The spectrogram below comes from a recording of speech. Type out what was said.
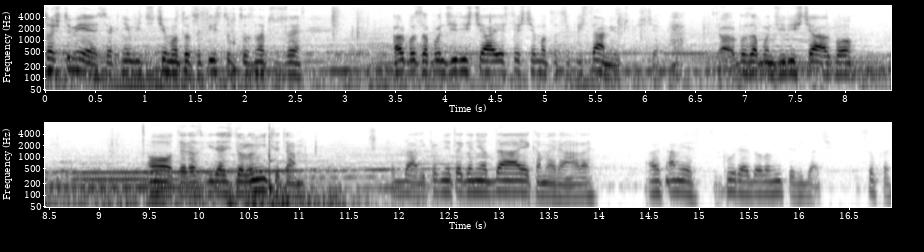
coś w tym jest. Jak nie widzicie motocyklistów, to znaczy, że albo zabłądziliście, a jesteście motocyklistami oczywiście. Albo zabłądziliście, albo... O, teraz widać dolomity tam oddali. Pewnie tego nie oddaje kamera, ale, ale tam jest górę dolomity widać. Super.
